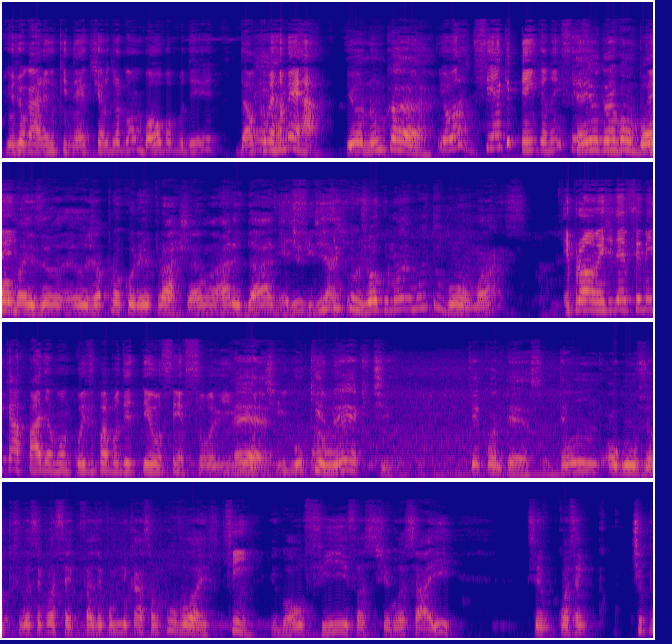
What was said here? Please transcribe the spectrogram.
que eu jogaria no Kinect era o Dragon Ball pra poder dar o Kamehameha. Eu nunca Eu, se é que tem, que eu nem sei. se o Dragon tem. Ball, Tem? mas eu, eu já procurei pra achar uma raridade. É difícil Dizem que o jogo não é muito bom, mas. E provavelmente deve ser meio capaz de alguma coisa pra poder ter o sensor ali É, embutido o né? Kinect, o que acontece? Tem um- alguns jogos que você consegue fazer comunicação por voz. Sim. Igual o FIFA, chegou a sair. Você consegue, tipo,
